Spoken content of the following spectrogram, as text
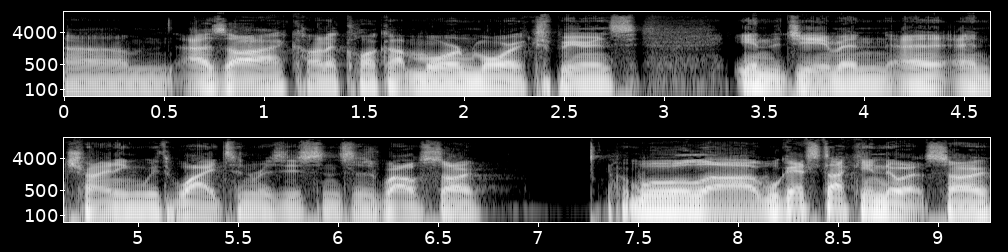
um, as I kind of clock up more and more experience in the gym and, and, and training with weights and resistance as well. So we'll uh, we'll get stuck into it. So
